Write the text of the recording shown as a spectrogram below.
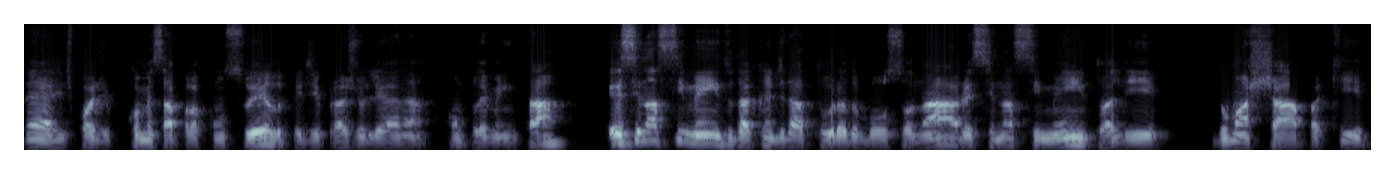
né, a gente pode começar pela Consuelo, pedir para a Juliana complementar, esse nascimento da candidatura do Bolsonaro, esse nascimento ali de uma chapa que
